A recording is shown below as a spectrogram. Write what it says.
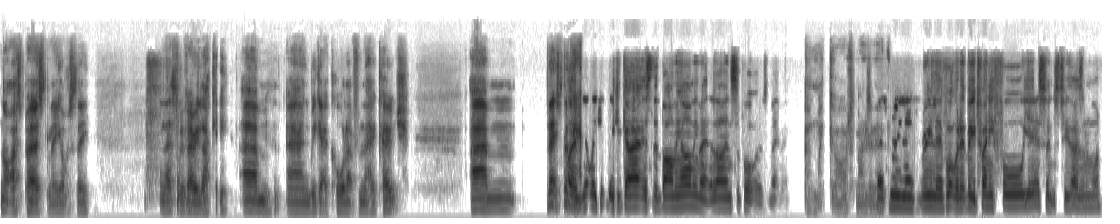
Not us personally, obviously, unless we're very lucky, um, and we get a call up from the head coach. Um, let's look. Well, we, could, we could go out as the Barmy Army, mate. The Lions supporters, maybe. Oh my god, imagine Let's it. relive, relive. What would it be? Twenty four years since two thousand and one.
